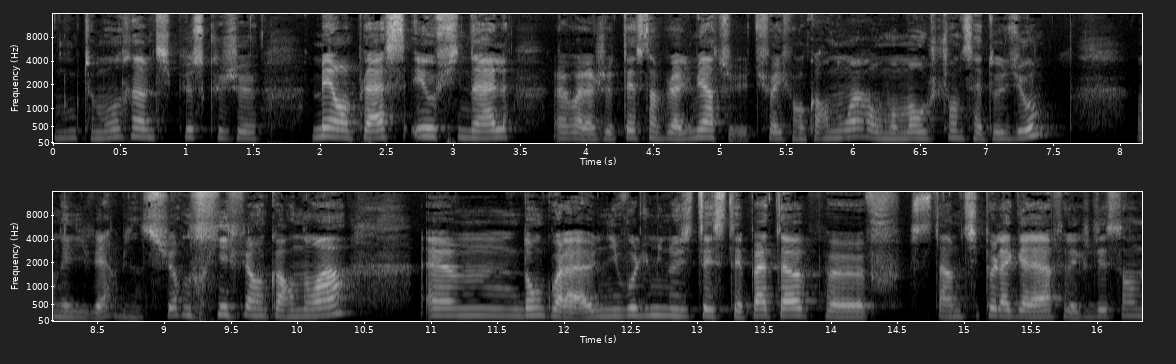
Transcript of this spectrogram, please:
Donc te montrer un petit peu ce que je mets en place et au final, euh, voilà, je teste un peu la lumière. Tu, tu, vois, il fait encore noir au moment où je tourne cet audio. On est l'hiver bien sûr, donc il fait encore noir. donc voilà, au niveau luminosité, c'était pas top. c'était un petit peu la galère. Fallait que je descende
